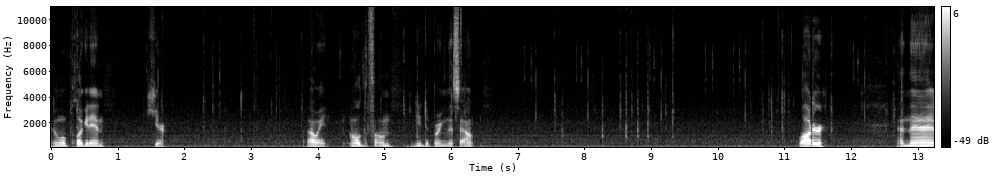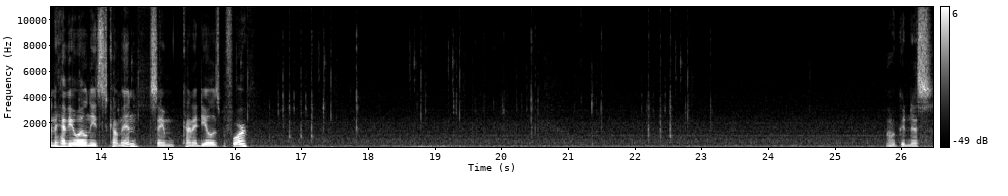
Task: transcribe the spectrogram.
and we'll plug it in here. Oh wait, hold the phone. Need to bring this out. Water, and then heavy oil needs to come in. Same kind of deal as before. Oh goodness.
